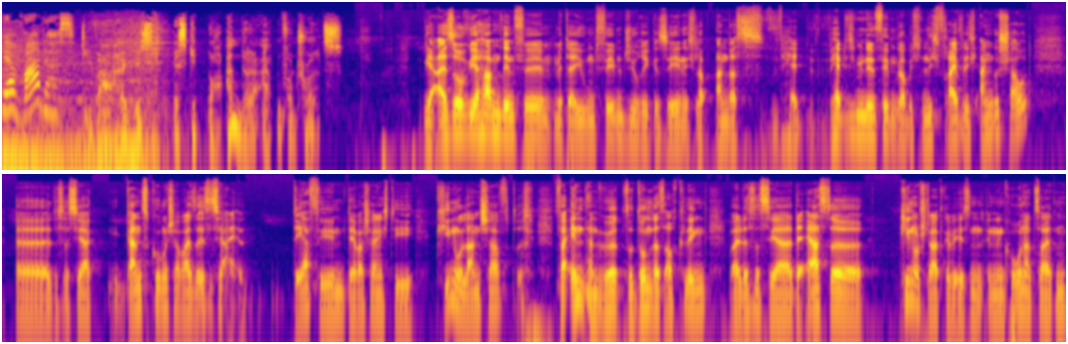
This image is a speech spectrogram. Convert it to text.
Wer war das? Die Wahrheit ist, es gibt noch andere Arten von Trolls. Ja, also wir haben den Film mit der Jugendfilmjury gesehen. Ich glaube, anders hätte hätt ich mir den Film, glaube ich, nicht freiwillig angeschaut. Äh, das ist ja ganz komischerweise, ist es ja der Film, der wahrscheinlich die Kinolandschaft verändern wird, so dumm das auch klingt, weil das ist ja der erste Kinostart gewesen in den Corona-Zeiten,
